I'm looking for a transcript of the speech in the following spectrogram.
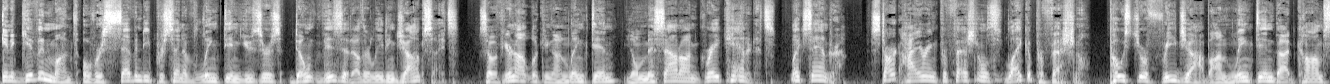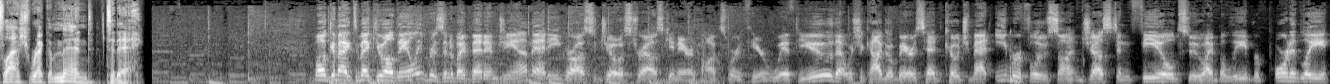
In a given month, over 70% of LinkedIn users don't visit other leading job sites. So if you're not looking on LinkedIn, you'll miss out on great candidates like Sandra. Start hiring professionals like a professional. Post your free job on LinkedIn.com slash recommend today. Welcome back to BetQL Daily, presented by BetMGM. Ed Egros, Joe Ostrowski, and Erin Hawksworth here with you. That was Chicago Bears head coach Matt Eberflus on Justin Fields, who I believe reportedly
